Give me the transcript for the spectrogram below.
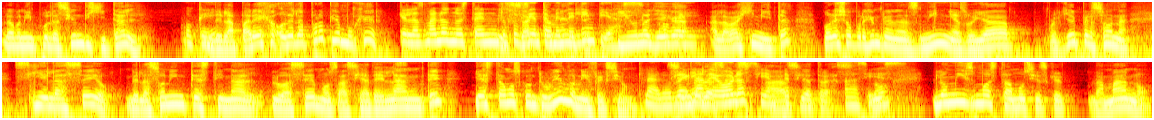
la manipulación digital De la pareja o de la propia mujer. Que las manos no estén lo suficientemente limpias. Y uno llega a la vaginita. Por eso, por ejemplo, en las niñas o ya cualquier persona, si el aseo de la zona intestinal lo hacemos hacia adelante, ya estamos contribuyendo a una infección. Claro, Siempre regla la de oro siempre. Hacia atrás. Así ¿no? es. Lo mismo estamos si es que la mano,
